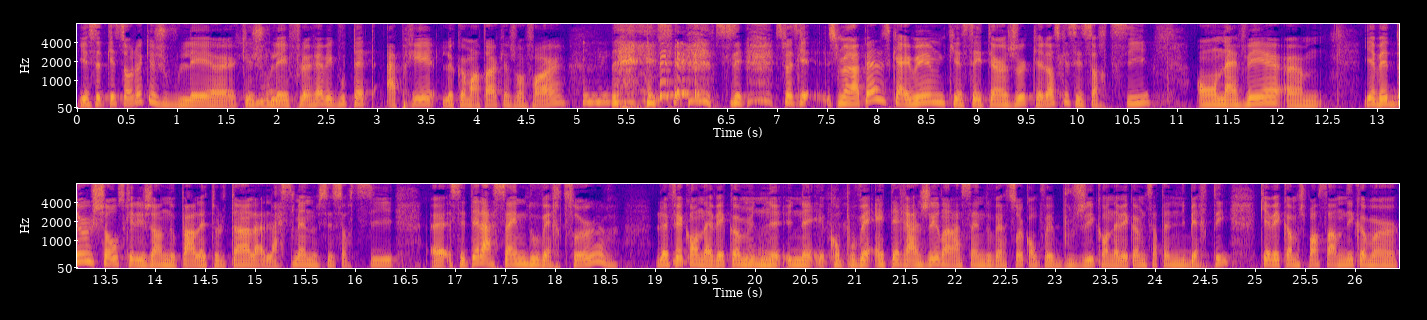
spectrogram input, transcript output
il y a cette question-là que je voulais euh, que je Mhm. voulais effleurer avec vous peut-être après le commentaire que je vais faire. Mhm. Excusez, c'est parce que je me rappelle Skyrim que c'était un jeu que lorsque c'est sorti, on avait euh, il y avait deux choses que les gens nous parlaient tout le temps la, la semaine où c'est sorti. Euh, c'était la scène d'ouverture. Le fait qu'on avait comme une, une qu'on pouvait interagir dans la scène d'ouverture, qu'on pouvait bouger, qu'on avait comme une certaine liberté, qui avait comme je pense emmené comme un,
